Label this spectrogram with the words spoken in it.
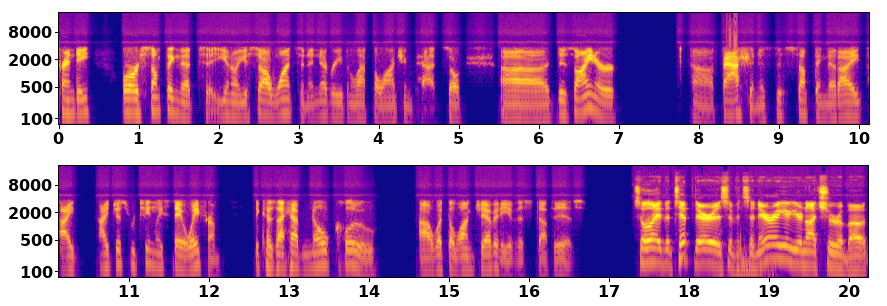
trendy or something that, uh, you know, you saw once and it never even left the launching pad. So, uh, designer, uh, fashion is just something that I, I I just routinely stay away from because I have no clue uh, what the longevity of this stuff is. So the tip there is if it's an area you're not sure about,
